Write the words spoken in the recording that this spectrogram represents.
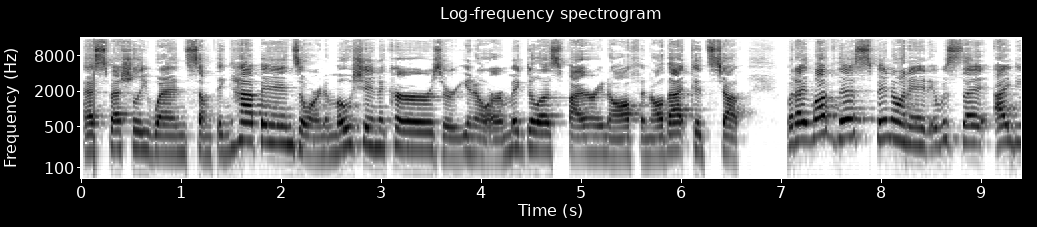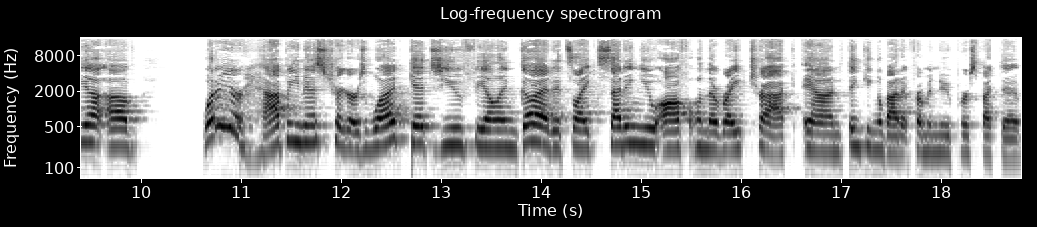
especially when something happens or an emotion occurs or, you know, our amygdala's firing off and all that good stuff. But I love this spin on it. It was the idea of what are your happiness triggers? What gets you feeling good? It's like setting you off on the right track and thinking about it from a new perspective.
